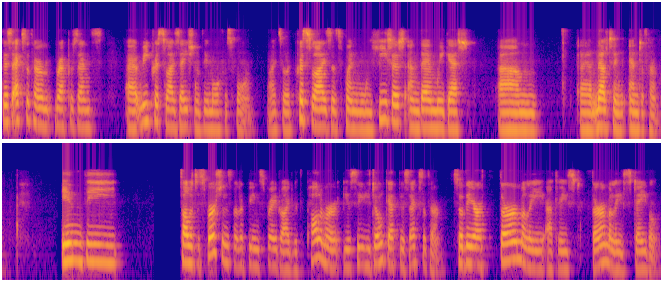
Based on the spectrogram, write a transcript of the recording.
This exotherm represents uh, recrystallization of the amorphous form, right? So it crystallizes when we heat it, and then we get um, uh, melting endotherm. In the solid dispersions that have been spray dried with polymer, you see you don't get this exotherm. So they are thermally, at least thermally stable.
